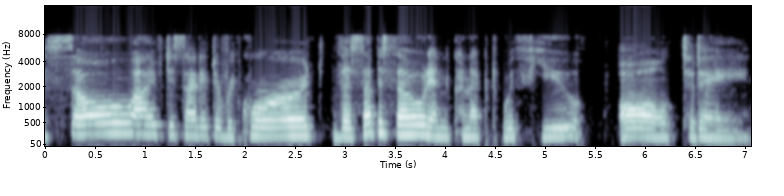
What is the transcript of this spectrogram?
So I've decided to record this episode and connect with you all today.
